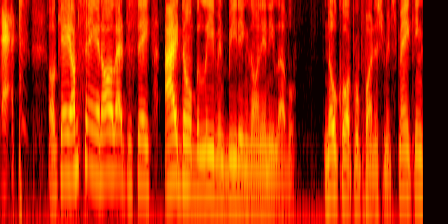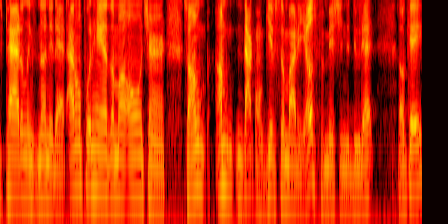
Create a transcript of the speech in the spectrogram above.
at. Okay, I'm saying all that to say I don't believe in beatings on any level. No corporal punishment, spankings, paddlings, none of that. I don't put hands on my own churn, so I'm I'm not gonna give somebody else permission to do that. Okay.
